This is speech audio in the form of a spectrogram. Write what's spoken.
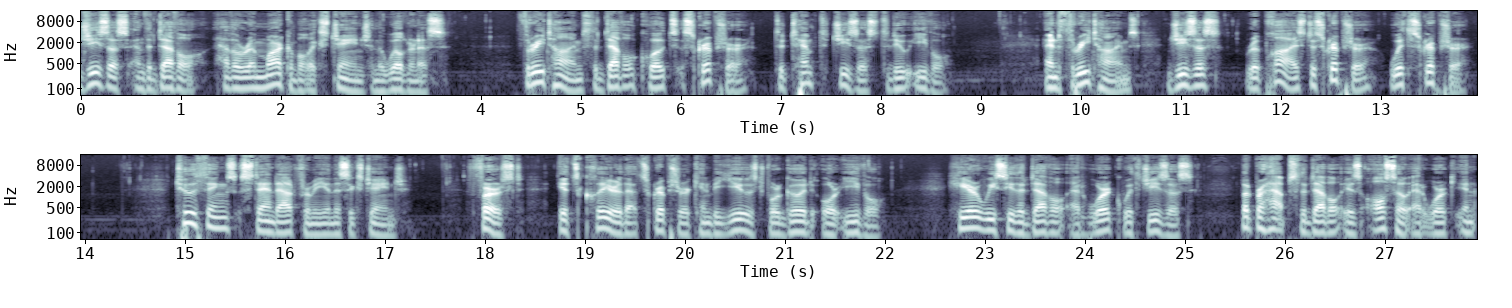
Jesus and the devil have a remarkable exchange in the wilderness. Three times the devil quotes Scripture to tempt Jesus to do evil. And three times Jesus replies to Scripture with Scripture. Two things stand out for me in this exchange. First, it's clear that Scripture can be used for good or evil. Here we see the devil at work with Jesus, but perhaps the devil is also at work in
